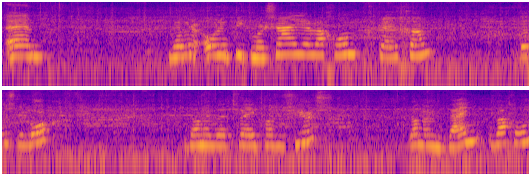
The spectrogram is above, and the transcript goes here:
En we hebben een Olympique Marseille wagon gekregen. Dat is de lok. Dan hebben we twee passagiers. Dan een wijnwagon.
